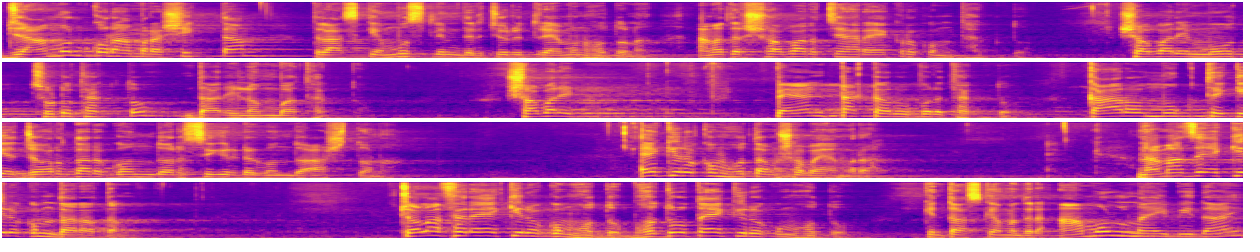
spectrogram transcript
যে আমল করা আমরা শিখতাম, তাহলে আজকে মুসলিমদের চরিত্র এমন হতো না। আমাদের সবার চেহারা একরকম থাকতো। সবারই মুখ ছোট থাকতো, দাড়ি লম্বা থাকতো। সবারই প্যান্ট টাকটার উপরে থাকতো। কারও মুখ থেকে জর্দার গন্ধ আর সিগারেটের গন্ধ আসতো না। একই রকম হতাম সবাই আমরা। নামাজে একই রকম দাঁড়াতাম। চলাফেরা একই রকম হতো, ভদ্রতা একই রকম হতো। কিন্তু আজকে আমাদের আমল নাই বিদায়,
